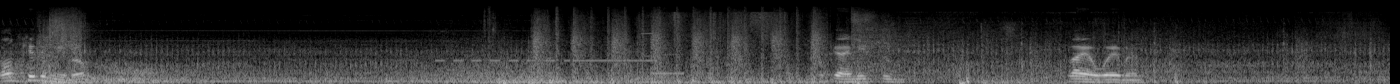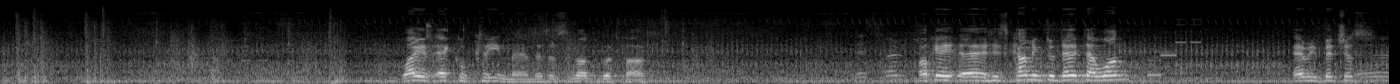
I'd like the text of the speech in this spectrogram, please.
Don't kidding me, bro. Okay, I need to fly away, man. Why is Echo clean, man? This is not good for us. That's very true. Okay, uh, he's coming to Delta 1. Heavy bitches.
